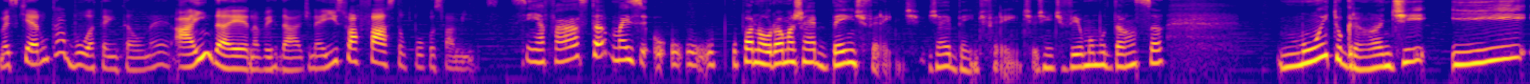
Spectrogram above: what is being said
mas que era um tabu até então, né? Ainda é, na verdade, né? Isso afasta um pouco as famílias. Sim, afasta, mas o, o, o, panorama já é bem diferente. Já é bem diferente. A gente vê uma mudança muito grande e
